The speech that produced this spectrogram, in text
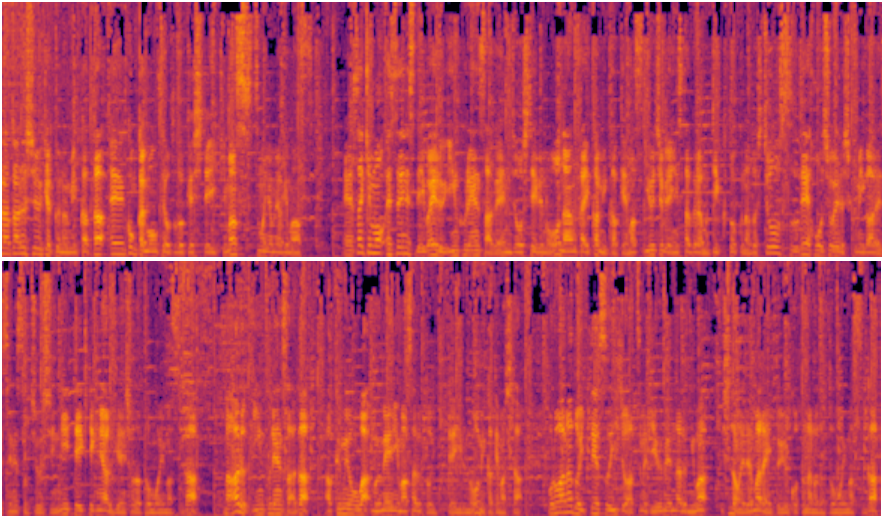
果明る集客の見方、えー、今回も音声をお届けしていきます。質問読み上げます。えー、最近も SNS でいわゆるインフルエンサーが炎上しているのを何回か見かけます。YouTube や Instagram、TikTok など視聴数で報酬を得る仕組みがある SNS を中心に定期的にある現象だと思いますが、まあ、あるインフルエンサーが悪名は無名に勝ると言っているのを見かけました。フォロワーなど一定数以上集めて有名になるには手段を選ばないということなのだと思いますが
